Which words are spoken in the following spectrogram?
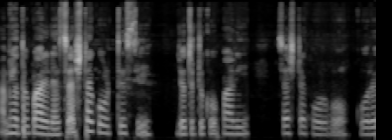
আমি হয়তো পারি না। চেষ্টা করতেছি, যতটুকু পারি। চেষ্টা করব করে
